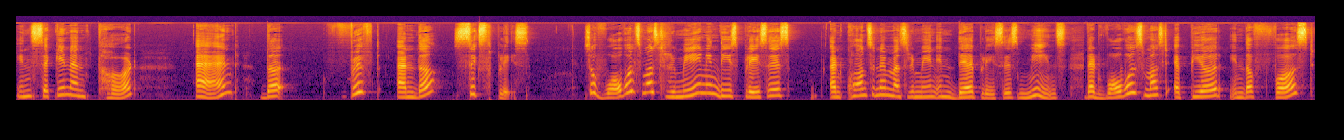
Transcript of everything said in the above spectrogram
in second and third and the fifth and the sixth place. So, vowels must remain in these places and consonant must remain in their places means that vowels must appear in the first,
